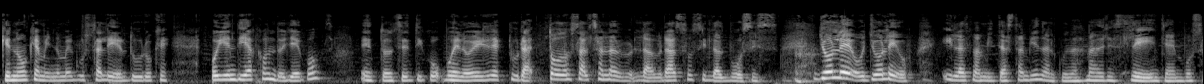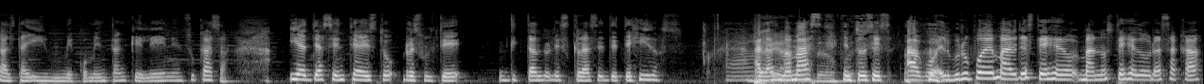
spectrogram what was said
Que no, que a mí no me gusta leer duro, que hoy en día cuando llego, entonces digo, bueno, hay lectura, todos alzan los brazos y las voces. Yo leo, yo leo. Y las mamitas también, algunas madres leen ya en voz alta y me comentan que leen en su casa. Y adyacente a esto, resulté dictándoles clases de tejidos a las mamás. pues. Entonces hago el grupo de madres tejedo- manos tejedoras acá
